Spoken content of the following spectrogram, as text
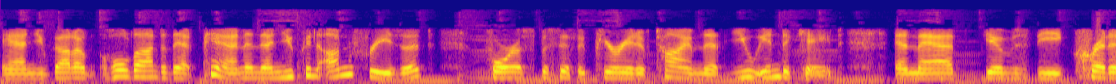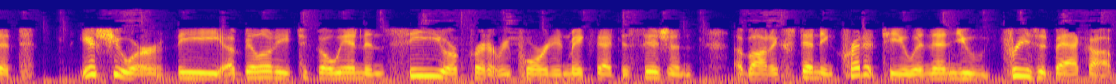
and you've got to hold on to that pin and then you can unfreeze it for a specific period of time that you indicate and that gives the credit issuer the ability to go in and see your credit report and make that decision about extending credit to you and then you freeze it back up.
